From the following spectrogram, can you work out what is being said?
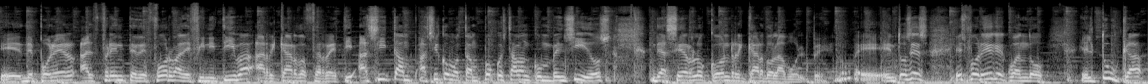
eh, de poner al frente de forma definitiva a Ricardo Ferretti, así, así como tampoco estaban convencidos de hacerlo con Ricardo Lavolpe. Eh, entonces, es por ello que cuando el Tuca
